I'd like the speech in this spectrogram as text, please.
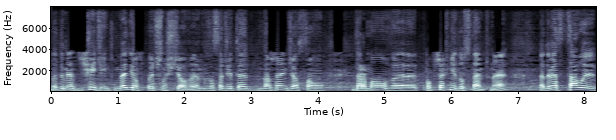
natomiast dzisiaj dzięki mediom społecznościowym w zasadzie te narzędzia są darmowe, powszechnie dostępne. Natomiast cały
